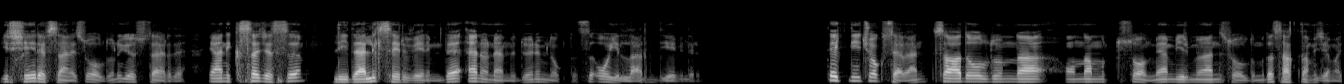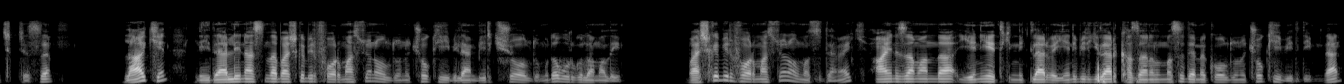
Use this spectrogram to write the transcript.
bir şehir efsanesi olduğunu gösterdi. Yani kısacası liderlik serüvenimde en önemli dönüm noktası o yıllardı diyebilirim. Tekniği çok seven, sahada olduğunda ondan mutlusu olmayan bir mühendis olduğumu da saklamayacağım açıkçası. Lakin liderliğin aslında başka bir formasyon olduğunu çok iyi bilen bir kişi olduğumu da vurgulamalıyım. Başka bir formasyon olması demek, aynı zamanda yeni yetkinlikler ve yeni bilgiler kazanılması demek olduğunu çok iyi bildiğimden,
